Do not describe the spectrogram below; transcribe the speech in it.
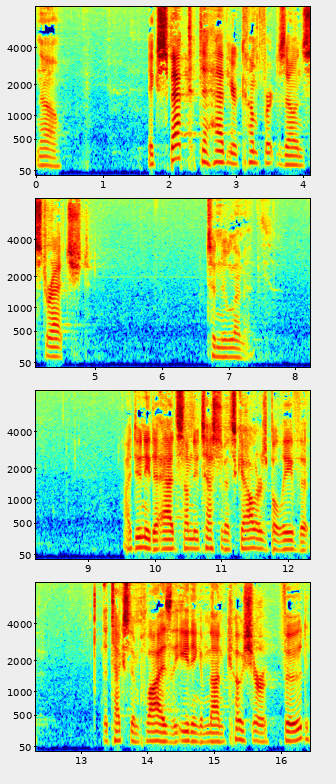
No. Expect to have your comfort zone stretched to new limits. I do need to add some New Testament scholars believe that the text implies the eating of non kosher food.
